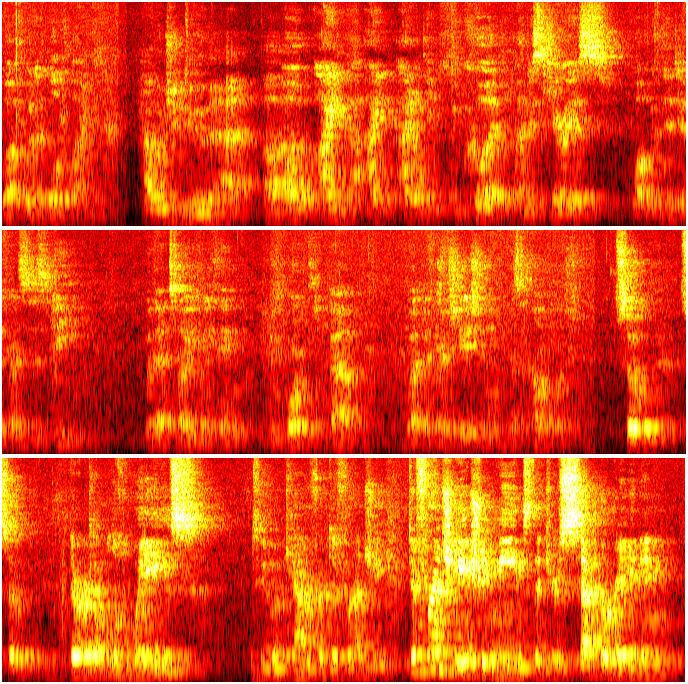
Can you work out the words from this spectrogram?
what would it look like? How would you do that? Uh, Oh, I, I, I don't think you could. I'm just curious, what would the differences be? Would that tell you anything important about what differentiation has accomplished? So, so there are a couple of ways to account for differentiation. Differentiation means that you're separating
